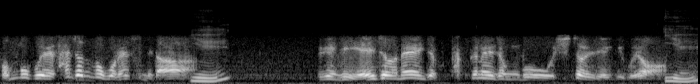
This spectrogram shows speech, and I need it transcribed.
법무부에 사전 보고를 했습니다. 예. 그게 이제 예전에 이제 박근혜 정부 시절 얘기고요. 예.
